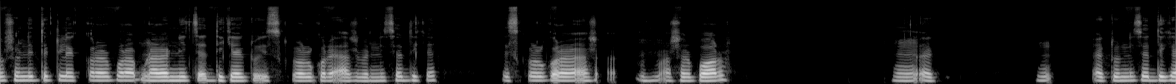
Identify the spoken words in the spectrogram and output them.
অপশনটিতে ক্লিক করার পর আপনারা নিচের দিকে একটু স্ক্রল করে আসবেন। নিচের দিকে স্ক্রল করার আসার পর একটু নিচের দিকে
